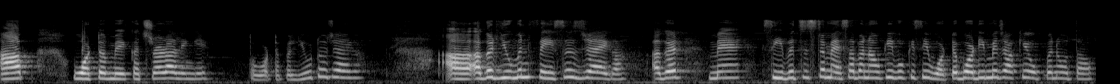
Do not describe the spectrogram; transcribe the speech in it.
आप वाटर में कचरा डालेंगे तो वाटर पोल्यूट हो जाएगा। आ, अगर ह्यूमन फेसेस जाएगा अगर मैं सीवेज सिस्टम ऐसा बनाऊँ कि वो किसी वाटर बॉडी में जाके ओपन होता हो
